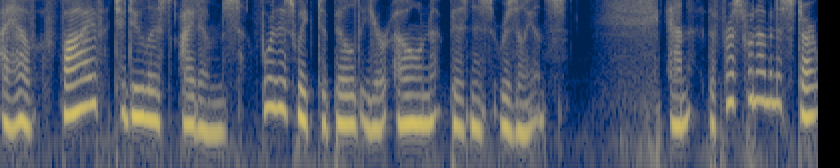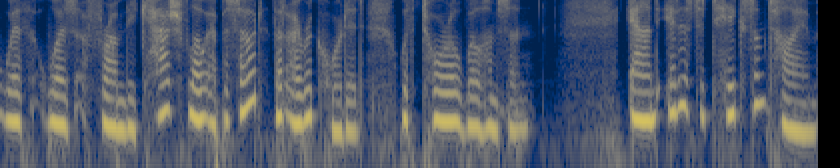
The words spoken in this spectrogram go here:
I have five to do list items for this week to build your own business resilience. And the first one I'm going to start with was from the cash flow episode that I recorded with Toril Wilhelmsen. And it is to take some time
